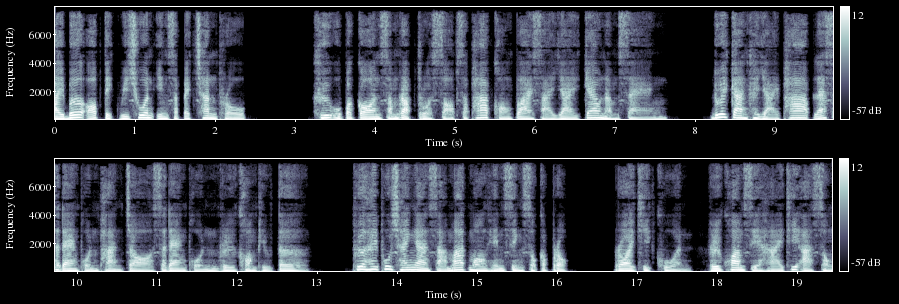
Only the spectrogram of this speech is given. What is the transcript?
Fiber Optic Visual Inspection Probe คืออุปกรณ์สำหรับตรวจสอบสภาพของปลายสายใยแก้วนำแสง ด้วยการขยายภาพและแสดงผลผ่านจอแสดงผลหรือคอมพิวเตอร์ เพื่อให้ผู้ใช้งานสามารถมองเห็นสิ่งสกปรก รอยขีดข่วน หรือความเสียหายที่อาจส่ง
